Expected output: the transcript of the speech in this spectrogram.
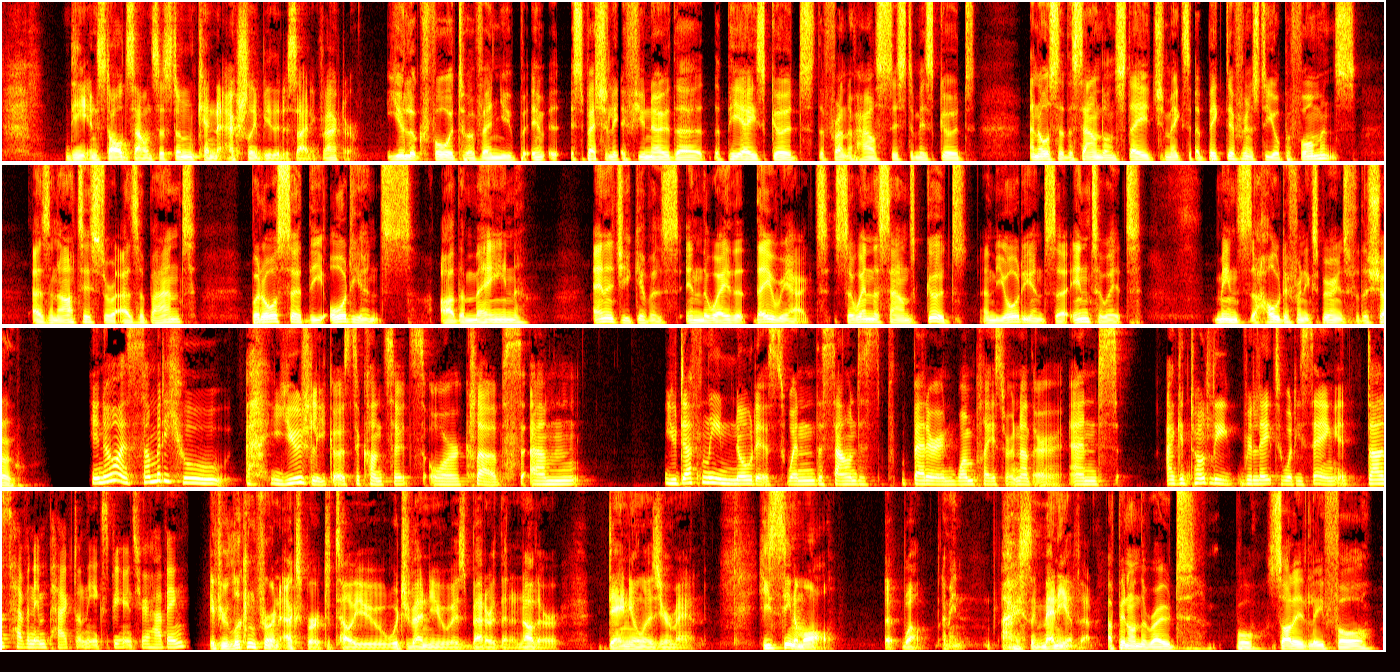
the installed sound system can actually be the deciding factor. You look forward to a venue, especially if you know the the PA's good, the front of house system is good, and also the sound on stage makes a big difference to your performance as an artist or as a band. But also the audience are the main energy givers in the way that they react. So when the sound's good and the audience are into it, means a whole different experience for the show. You know, as somebody who usually goes to concerts or clubs, um, you definitely notice when the sound is better in one place or another. And I can totally relate to what he's saying. It does have an impact on the experience you're having. If you're looking for an expert to tell you which venue is better than another, Daniel is your man. He's seen them all. Uh, well, I mean, obviously, many of them. I've been on the road well, solidly for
